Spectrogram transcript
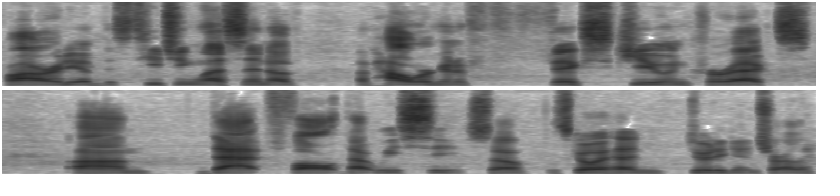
priority of this teaching lesson of, of how we're going to fix, cue, and correct um, that fault that we see. So let's go ahead and do it again, Charleh.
